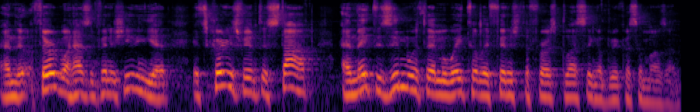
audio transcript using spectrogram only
and the third one hasn't finished eating yet, it's courteous for him to stop and make the zimun with them and wait till they finish the first blessing of Birkas Hamazon.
